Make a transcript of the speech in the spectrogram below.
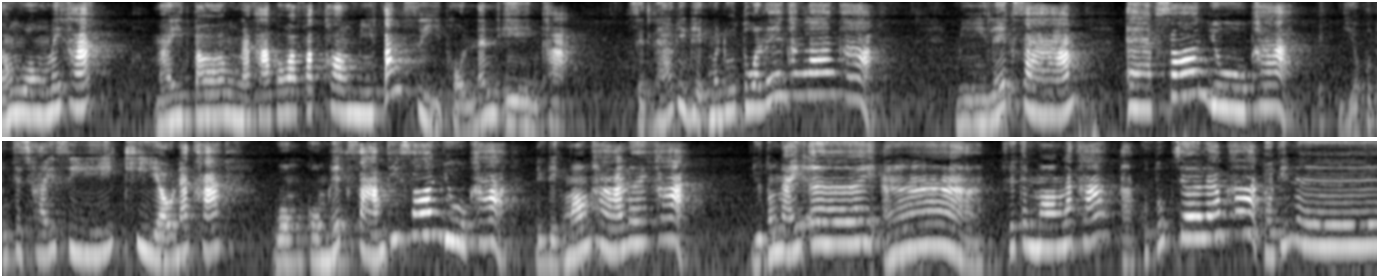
ต้องวงไหมคะ ไม่ต้องนะคะ เพราะว่าฟักทองมีตั้งสี่ผลนั่นเองค่ะ เสร็จแล้วเด็กๆมาดูตัวเลขข้างล่างค่ะ มีเลขสามแอบซ่อนอยู่ค่ะ เดี๋ยวคุณตุ๊กจะใช้สีเขียวนะคะ วงกลมเลข3ที่ซ่อนอยู่ค่ะ เด็กๆมองหาเลยค่ะ อยู่ตรงไหนเอ่ยอ่าช่วยกันมองนะคะอะคุณตุ๊กเจอแล้วค่ะ ตัวที่หนึ่ง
